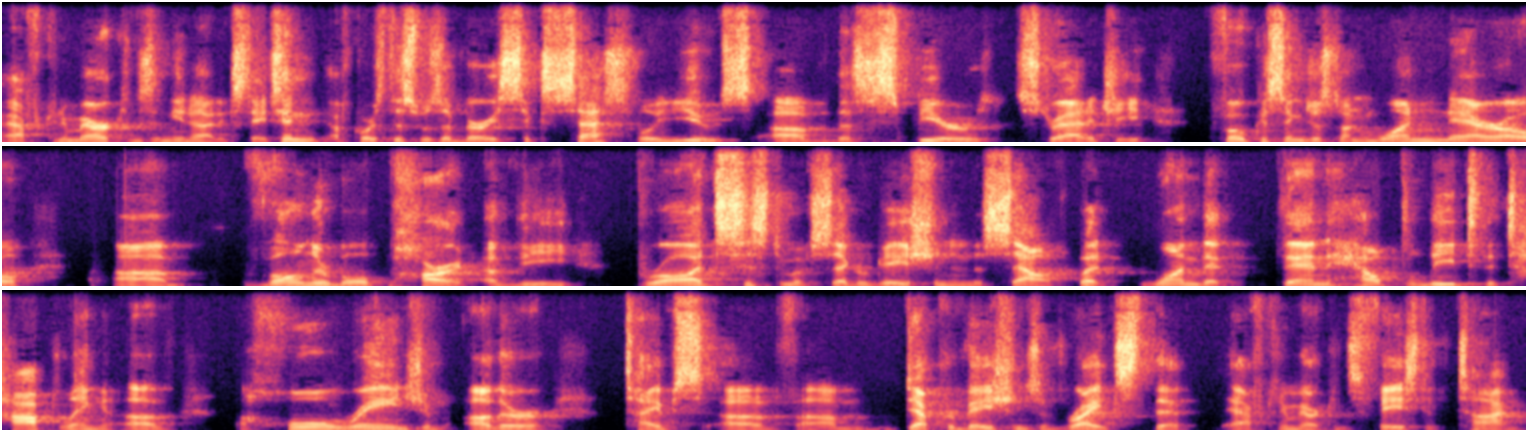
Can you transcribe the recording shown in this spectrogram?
African Americans in the United States. And of course, this was a very successful use of the spear strategy, focusing just on one narrow, uh, vulnerable part of the broad system of segregation in the South, but one that then helped lead to the toppling of a whole range of other types of um, deprivations of rights that African Americans faced at the time.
